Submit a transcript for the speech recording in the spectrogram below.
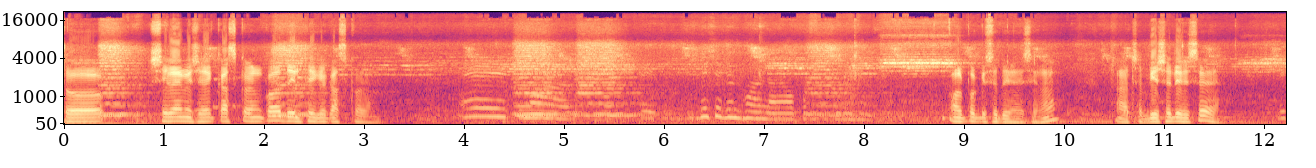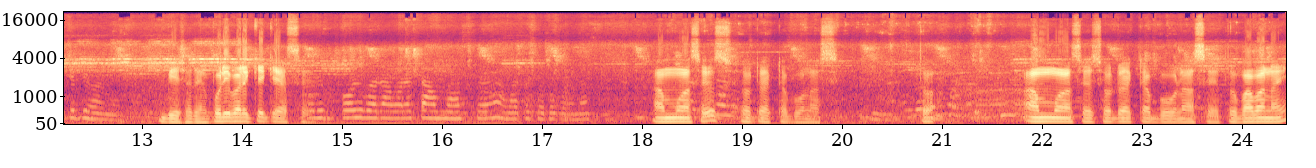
তো সেলাই মেশিনে কাজ করেন কদিন থেকে কাজ করেন? অল্প কিছুদিন হয়েছে। না? আচ্ছা বিয়ে শাদী হয়েছে? হয় বিয়ে শাদী পরিবারে কে কে আছে। আম্মু আছে ছোট একটা বোন আছে। তো আম্মু আছে ছোট একটা বোন আছে। তো বাবা নাই?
